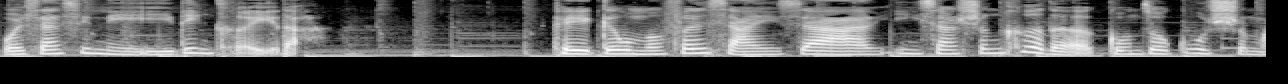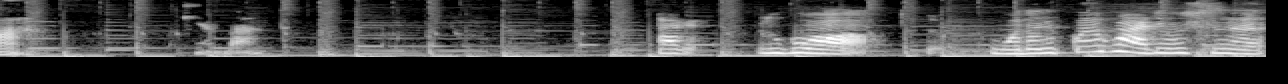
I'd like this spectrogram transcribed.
我相信你一定可以的。可以给我们分享一下印象深刻的工作故事吗？行吧。大概如果我的规划就是，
